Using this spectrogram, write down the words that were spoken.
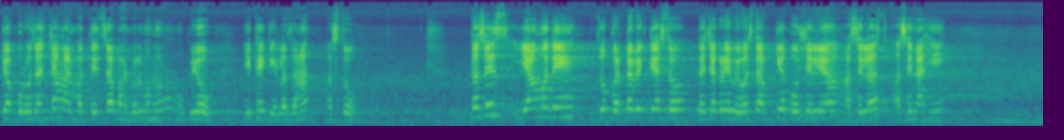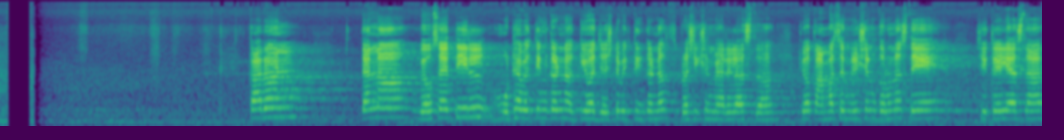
किंवा पूर्वजांच्या मालमत्तेचा भांडवल म्हणून उपयोग इथे केला जात असतो. तसेच यामध्ये जो कर्ता व्यक्ती असतो त्याच्याकडे व्यवस्थापकीय कौशल्य असेलच असे नाही. कारण त्यांना व्यवसायातील मोठ्या व्यक्तींकडनं किंवा ज्येष्ठ व्यक्तींकडनंच प्रशिक्षण मिळालेलं असतं किंवा कामाचं निरीक्षण करूनच ते शिकलेले असतात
